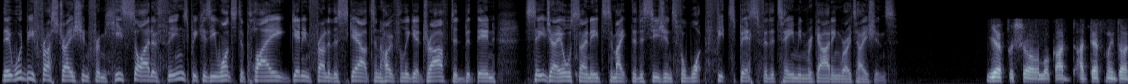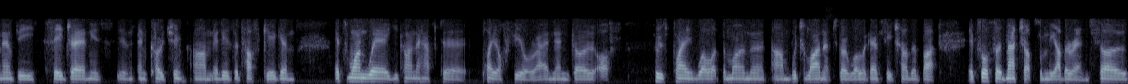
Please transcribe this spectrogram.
there would be frustration from his side of things because he wants to play, get in front of the scouts, and hopefully get drafted. But then CJ also needs to make the decisions for what fits best for the team in regarding rotations. Yeah, for sure. Look, I, I definitely don't envy CJ and his and, and coaching. Um, it is a tough gig, and it's one where you kind of have to play off feel, right, and then go off who's playing well at the moment, um, which lineups go well against each other. But it's also matchups on the other end. So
